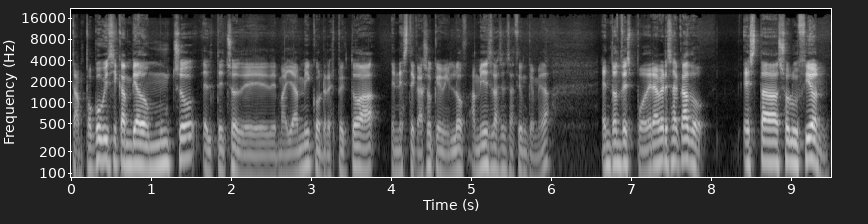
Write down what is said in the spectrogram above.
tampoco hubiese cambiado mucho el techo de, de, Miami con respecto a, en este caso, Kevin Love. A mí es la sensación que me da. Entonces, poder haber sacado esta solución,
